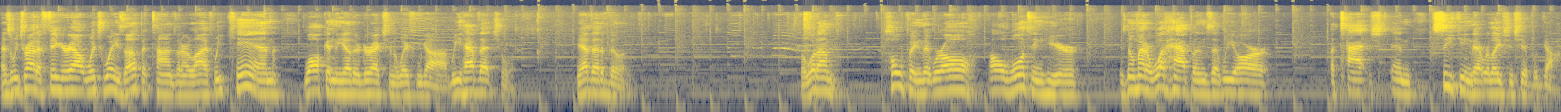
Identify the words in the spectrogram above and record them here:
as we try to figure out which way's up at times in our life, we can walk in the other direction away from God. We have that choice, we have that ability. But what I'm hoping that we're all, all wanting here is no matter what happens, that we are attached and seeking that relationship with God.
